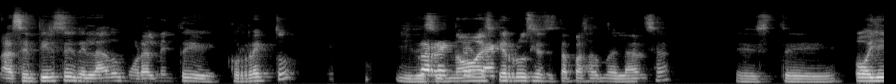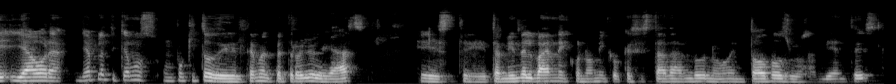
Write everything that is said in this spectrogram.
a sentirse del lado moralmente correcto y decir, no, es que Rusia se está pasando de lanza este, oye, y ahora, ya platicamos un poquito del tema del petróleo y el gas. este, también del ban económico que se está dando, ¿no? En todos los ambientes.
